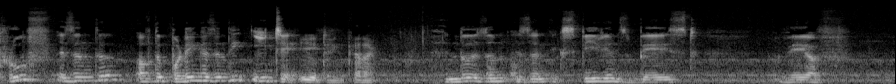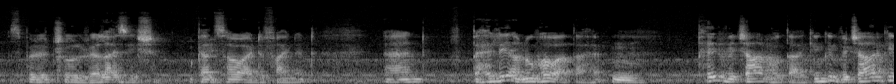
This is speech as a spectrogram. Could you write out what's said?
proof is in the of the pudding is in the eating ईटिंग करेक्ट Hinduism is an experience based way of spiritual realisation that's how I define it and पहले अनुभव आता है hmm. फिर विचार होता है क्योंकि विचार के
